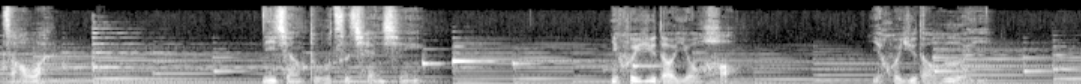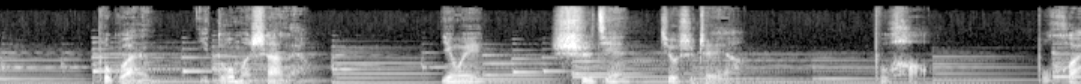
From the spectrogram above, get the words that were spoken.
早晚。你将独自前行，你会遇到友好，也会遇到恶意，不管你多么善良，因为世间就是这样，不好，不坏。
